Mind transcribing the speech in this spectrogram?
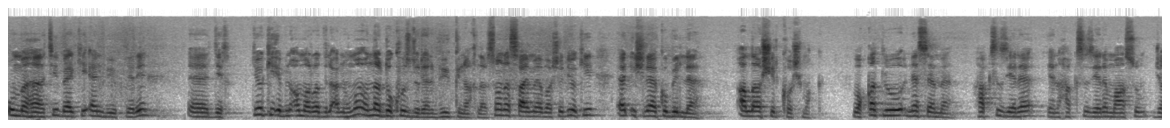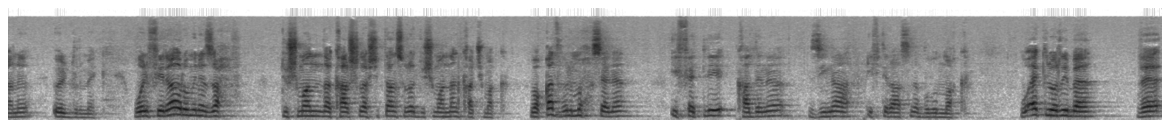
ummahati belki en büyükleridir. Diyor ki İbn Ömer radıyallahu anhuma onlar dokuzdur yani büyük günahlar. Sonra saymaya başlıyor diyor ki el işraku billah. Allah'a şirk koşmak. Ve katlu neseme. Haksız yere yani haksız yere masum canı öldürmek. Vel firaru mine zahf. Düşmanla karşılaştıktan sonra düşmandan kaçmak. Ve kadful muhsene. İffetli kadını zina iftirasına bulunmak. Ve eklu riba ve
